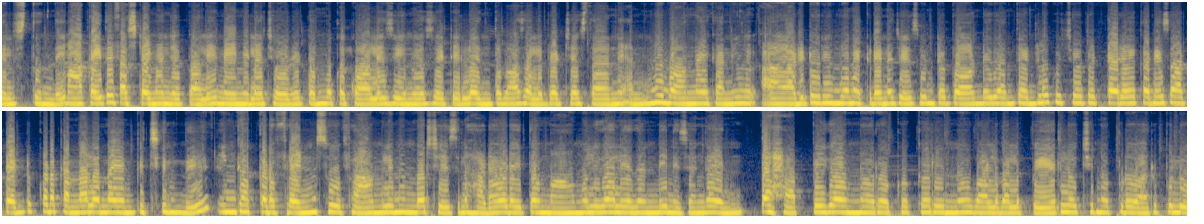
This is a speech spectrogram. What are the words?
తెలుస్తుంది. మాకైతే ఫస్ట్ టైం అని చెప్పాలి. నేను ఇలా చూడటం ఒక కాలేజ్ యూనివర్సిటీలో ఎంత బాగా సెలబ్రేట్ చేస్తారని అన్ని బాగున్నాయి. కానీ ఆ ఆడిటోరియం లోనే ఎక్కడైనా చేసి ఉంటే బాగుండేది. అంత ఎంట్లో కూర్చోబెట్టారే. కనీసం ఆ టెంట్ కూడా కన్నాలు ఉన్నాయి అనిపించింది ఇంకా అక్కడ ఫ్రెండ్స్ ఫ్యామిలీ మెంబర్స్ చేసిన హడావడైతే మామూలుగా లేదండి. నిజంగా ఎంత హ్యాపీగా ఉన్నారు ఒక్కొక్కరును. వాళ్ళ వాళ్ళ పేర్లు వచ్చినప్పుడు అరుపులు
